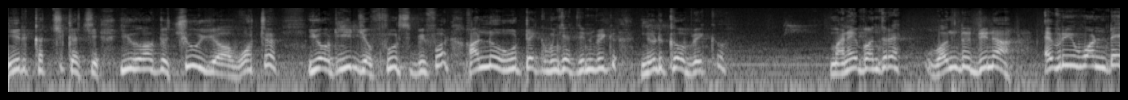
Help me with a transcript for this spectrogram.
ನೀರು ಕಚ್ಚಿ ಕಚ್ಚಿ. You have to chew your water you have to eat your fruits before ಹಣ್ಣು ಊಟಕ್ಕೆ ಮುಂಚೆ ತಿನ್ನಬೇಕು ನಡ್ಕೋಬೇಕು. ಮನೆ ಬಂದರೆ ಒಂದು ದಿನ every one day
